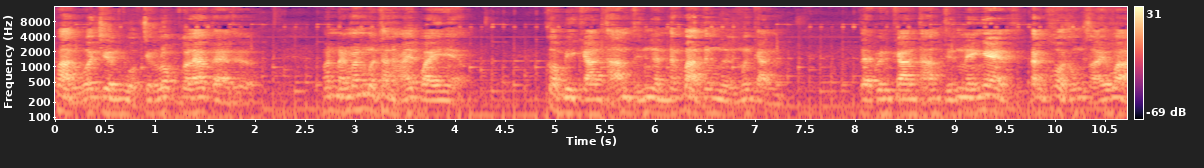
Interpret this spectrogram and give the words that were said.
พาดหัวเชิงบวกเชิงลบก็แล้วแต่เถอะวันนั้นเมื่อท่านหายไปเนี่ยก็มีการถามถึงเงินทั้งบ้านทั้งเมืองเหมือนกัน แต่เป็นการถามถึงในแง่ตั้งข้อสงสัยว่า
